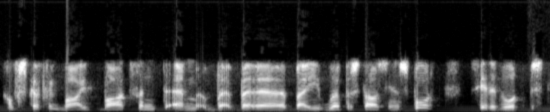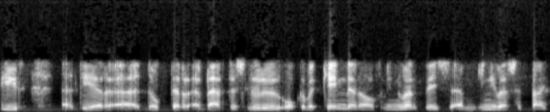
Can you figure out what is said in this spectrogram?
gaan verskriklik baie baat vind ehm um, by, by, by hoë prestasie in sport sê dit word bestuur uh, deur uh, Dr Bertus Luru ook 'n bekende daar van die Noordwes um, Universiteit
